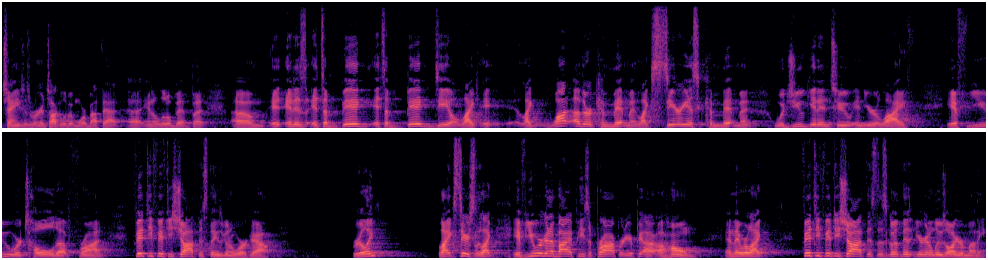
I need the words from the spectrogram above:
changes. We're going to talk a little bit more about that uh, in a little bit, but um, it, it is, it's, a big, it's a big deal. Like, it, like, what other commitment, like serious commitment, would you get into in your life if you were told up front, 50 50 shot, this thing's going to work out? Really? Like, seriously, like if you were going to buy a piece of property or a home and they were like, 50 50 shot, this, is this, you're going to lose all your money.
